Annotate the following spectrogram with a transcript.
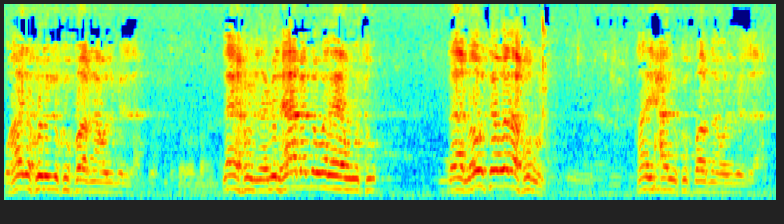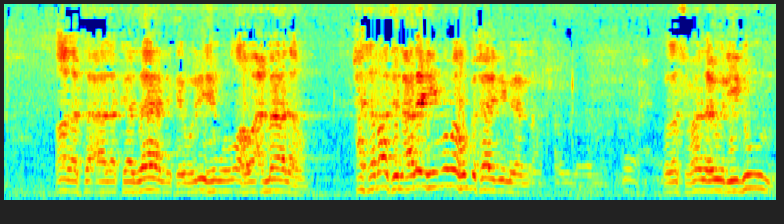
وهذا خلود الكفار نعوذ بالله. لا يخرجون منها أبدا ولا يموتون. لا موت ولا خروج. هذه حال الكفار نعوذ بالله. قال تعالى كذلك يريهم الله أعمالهم حسرات عليهم وما هم بخارجين من النار. قال سبحانه يريدون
